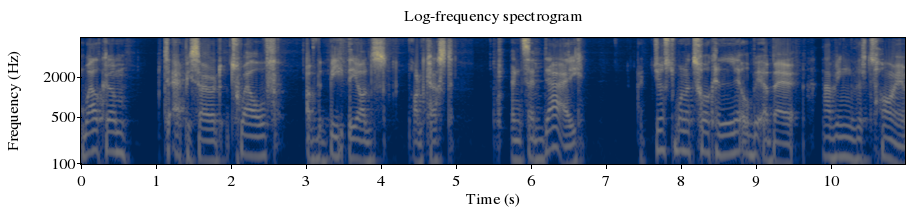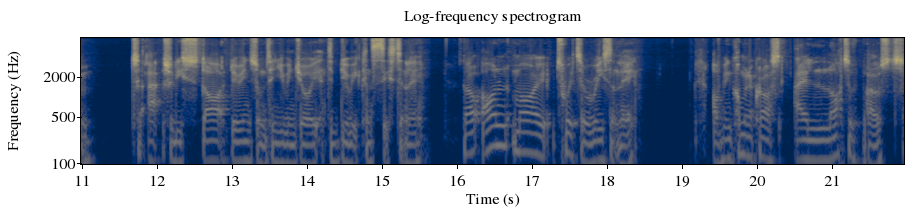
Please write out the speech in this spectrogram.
welcome to episode 12 of the Beat the Odds podcast. And today, I just want to talk a little bit about having the time to actually start doing something you enjoy and to do it consistently. So, on my Twitter recently, I've been coming across a lot of posts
